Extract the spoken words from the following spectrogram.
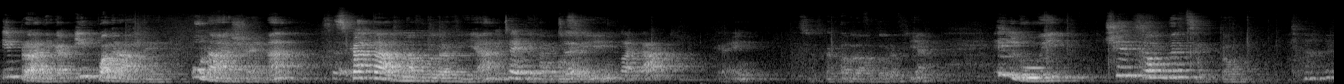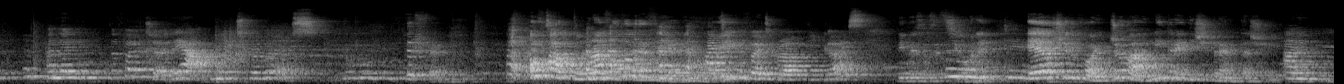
in pratica inquadrate una scena, scattate una fotografia, photo così, ok, ho scattato la fotografia, e lui cerca un versetto. and then the photo, the app makes reverse. Perfetto. Ho fatto una fotografia di voi, di questa sezione, e è uscito fuori Giovanni 1335. and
